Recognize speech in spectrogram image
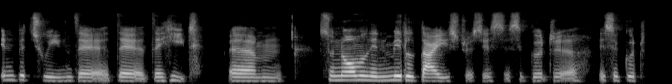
in between the the the heat um, so normally in middle diestrus is, is a good uh, is a good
